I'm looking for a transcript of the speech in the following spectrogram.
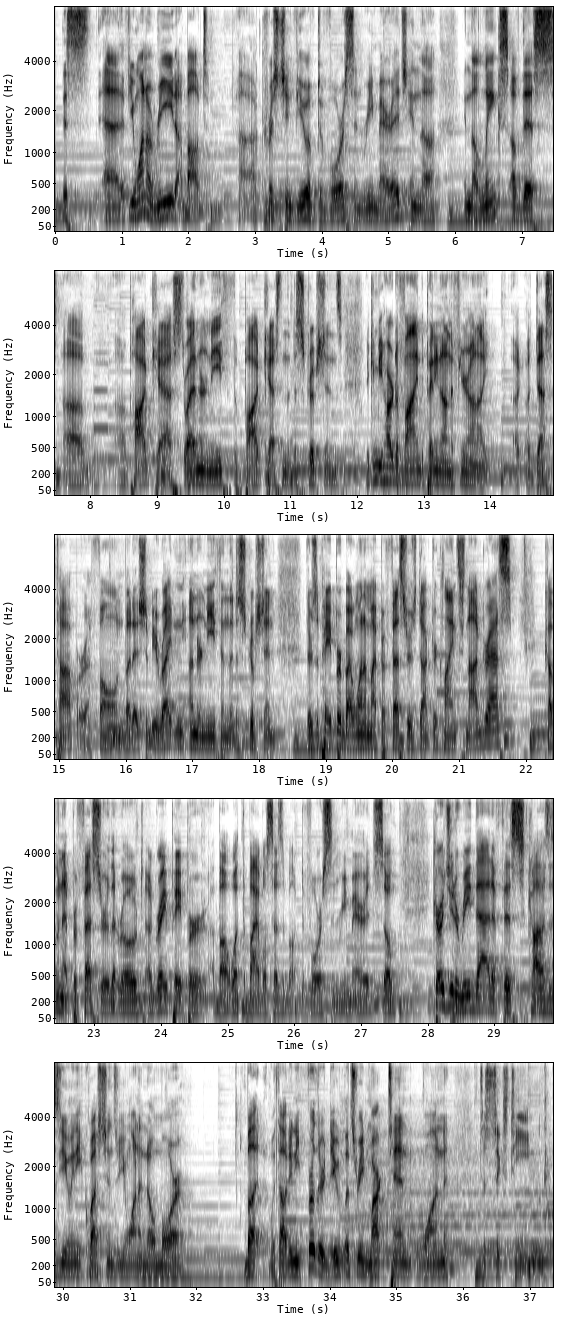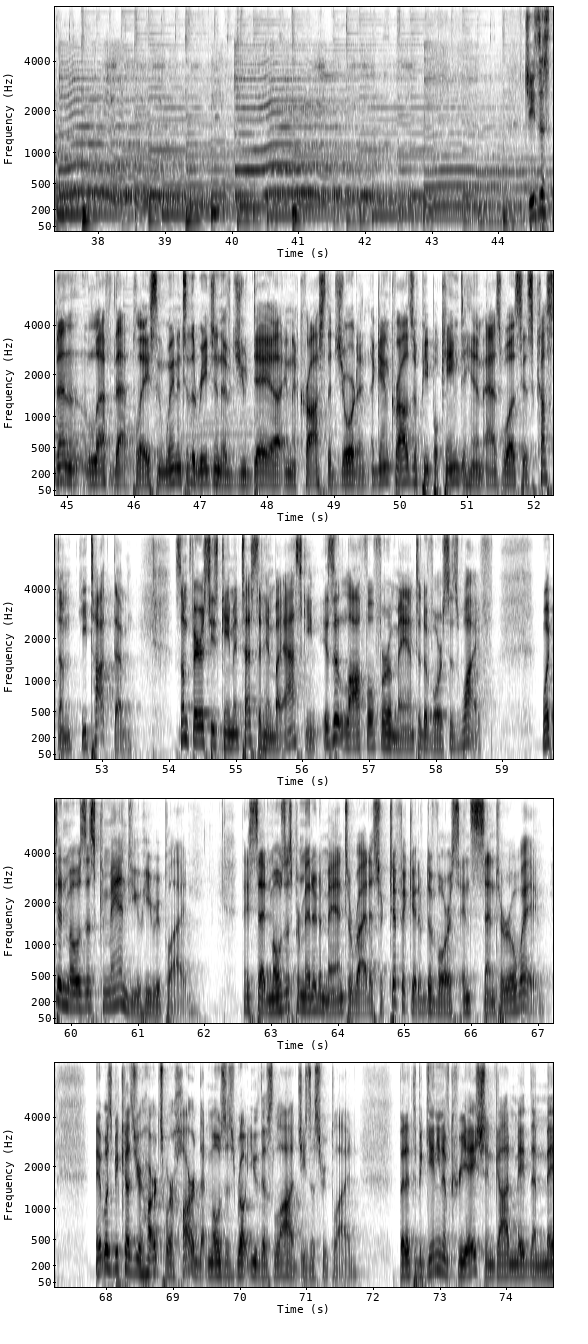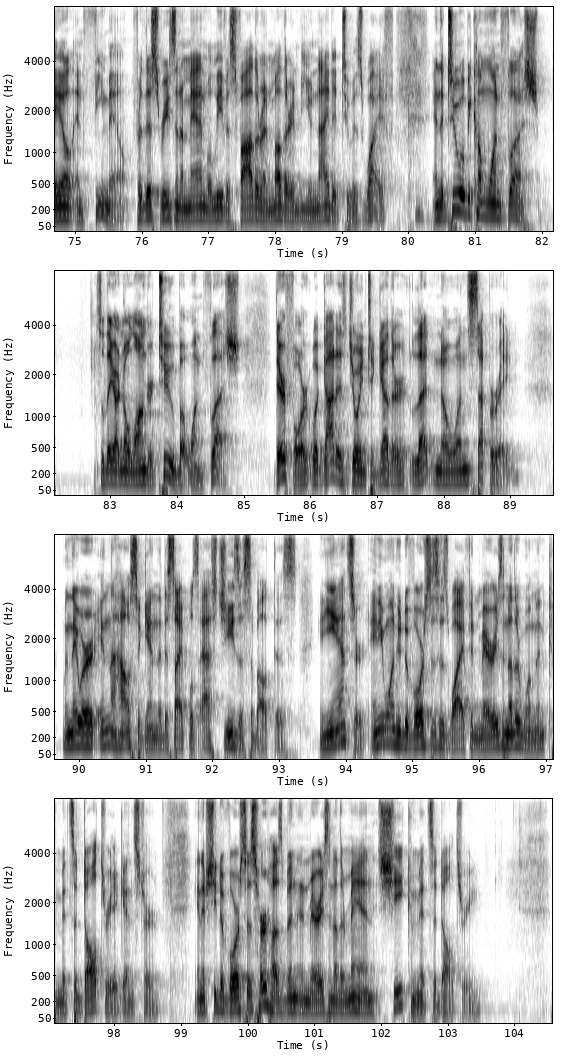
this uh, if you want to read about uh, a Christian view of divorce and remarriage, in the in the links of this uh, uh, podcast, right underneath the podcast in the descriptions. It can be hard to find depending on if you're on a, a, a desktop or a phone, but it should be right in, underneath in the description. There's a paper by one of my professors, Dr. Klyne Snodgrass, Covenant professor, that wrote a great paper about what the Bible says about divorce and remarriage. So, encourage you to read that if this causes you any questions or you want to know more. But without any further ado, let's read Mark 10 1 to 16. Jesus then left that place and went into the region of Judea and across the Jordan. Again, crowds of people came to him, as was his custom. He taught them. Some Pharisees came and tested him by asking, Is it lawful for a man to divorce his wife? What did Moses command you? He replied. They said, Moses permitted a man to write a certificate of divorce and send her away. It was because your hearts were hard that Moses wrote you this law, Jesus replied. But at the beginning of creation, God made them male and female. For this reason, a man will leave his father and mother and be united to his wife, and the two will become one flesh. So they are no longer two, but one flesh. Therefore, what God has joined together, let no one separate. When they were in the house again, the disciples asked Jesus about this. And he answered, Anyone who divorces his wife and marries another woman commits adultery against her. And if she divorces her husband and marries another man, she commits adultery.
